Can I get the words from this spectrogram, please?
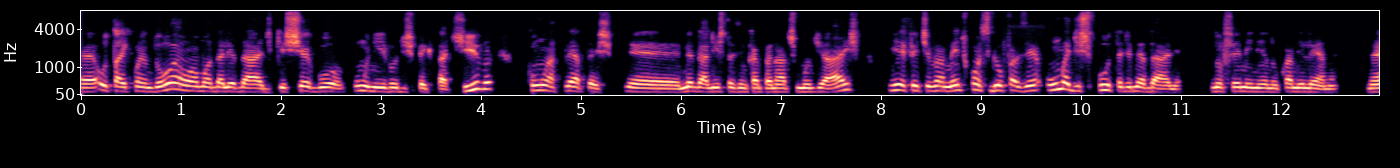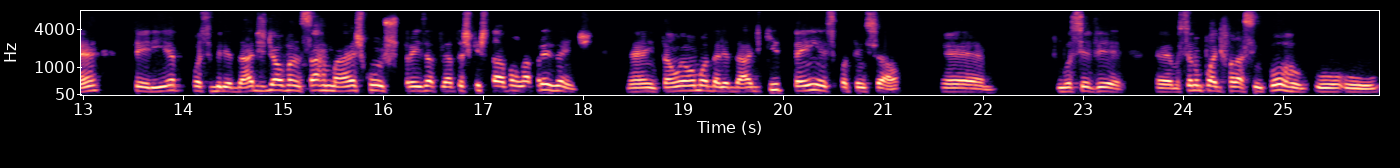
É, o taekwondo é uma modalidade que chegou com um nível de expectativa, com atletas é, medalhistas em campeonatos mundiais e efetivamente conseguiu fazer uma disputa de medalha no feminino com a Milena, né? Teria possibilidades de avançar mais com os três atletas que estavam lá presentes, né? Então é uma modalidade que tem esse potencial. É, você vê, é, você não pode falar assim, porra, o, o,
